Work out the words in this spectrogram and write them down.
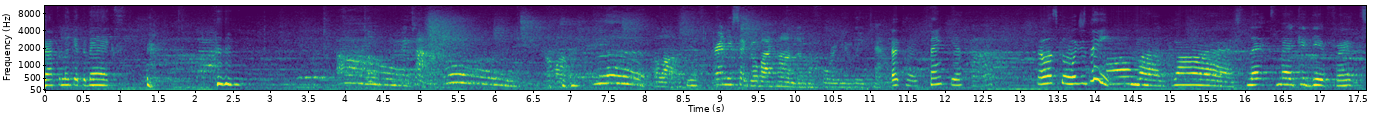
I have to look at the bags? Oh, big time. Oh. Look. A lot. Randy said go buy Honda before you leave town. Okay, thank you. That was cool. What'd you think? Oh my gosh, let's make a difference.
